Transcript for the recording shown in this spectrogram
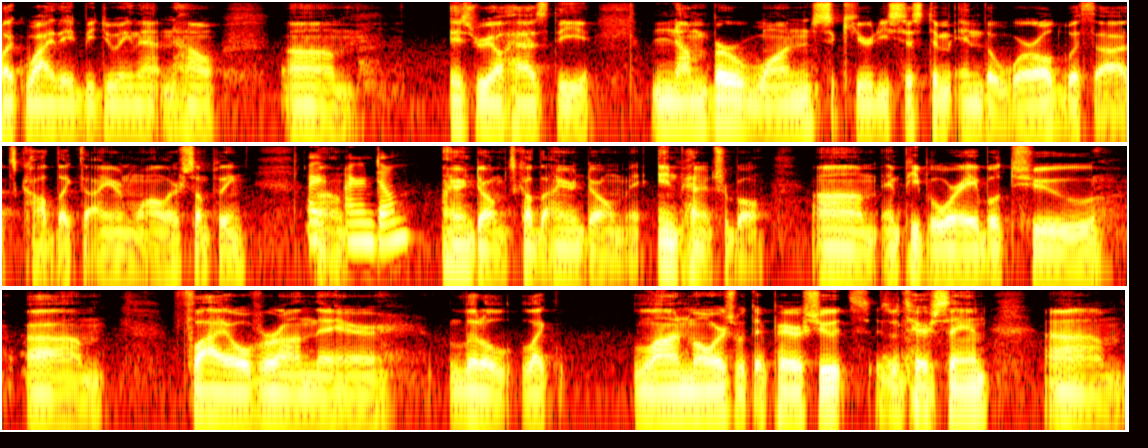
like why they'd be doing that and how um, Israel has the number one security system in the world with uh, it's called like the Iron Wall or something. Iron, Iron Dome. Iron Dome. It's called the Iron Dome. Impenetrable. Um, and people were able to um, fly over on their little like lawnmowers with their parachutes, is what they're saying. Um,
